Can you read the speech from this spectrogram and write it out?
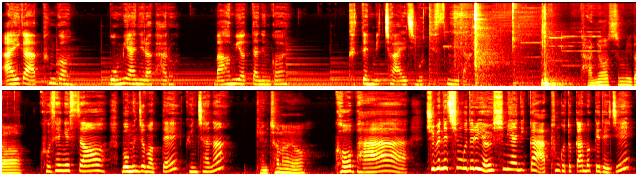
아이가 아픈 건 몸이 아니라 바로 마음이었다는 걸 그땐 미처 알지 못했습니다. 다녀왔습니다. 고생했어. 몸은 좀 어때? 괜찮아? 괜찮아요. 거 봐. 주변의 친구들이 열심히 하니까 아픈 것도 까먹게 되지?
